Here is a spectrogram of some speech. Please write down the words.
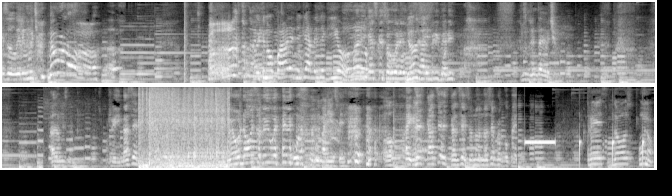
eso duele mucho. ¡Duro! Es que no pare, tiene que darle seguido. Marica, es que eso duele. Yo no no sé. y- 38. ¿A dónde está? Ríndase, ríndase. No, no, eso le duele. Uf, María, espere. Oh. Descanse, descanse, eso no, no se preocupe. 3, 2, 1.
